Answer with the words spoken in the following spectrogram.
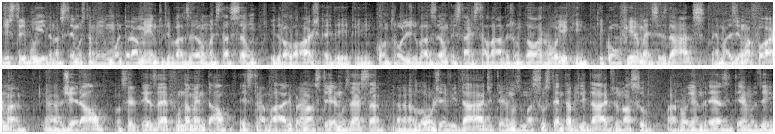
distribuída. Nós temos também um monitoramento de vazão, uma estação hidrológica e de, de, controle de vazão que está instalada junto ao arroio que, que confirma esses dados, né? mas de uma forma uh, geral, com certeza é fundamental esse trabalho para nós termos essa uh, longevidade, termos uma sustentabilidade do nosso Arroio Andrés em termos de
